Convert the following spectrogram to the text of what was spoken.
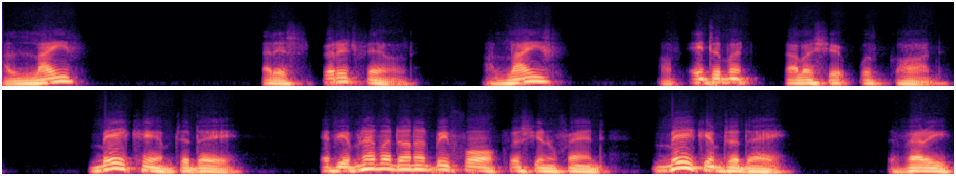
a life that is spirit filled, a life of intimate fellowship with God. Make him today. If you've never done it before, Christian friend, make him today the very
